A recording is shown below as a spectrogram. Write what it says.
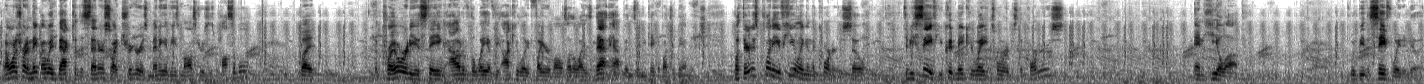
And I want to try to make my way back to the center so I trigger as many of these monsters as possible. But the priority is staying out of the way of the oculoid fireballs, otherwise that happens and you take a bunch of damage. But there is plenty of healing in the corners, so to be safe, you could make your way towards the corners and heal up. Would be the safe way to do it.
